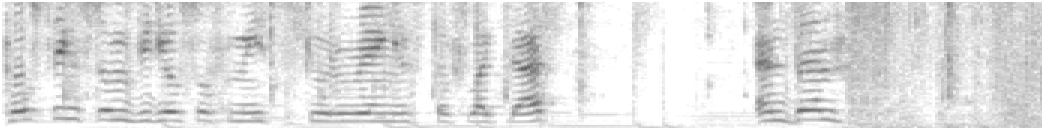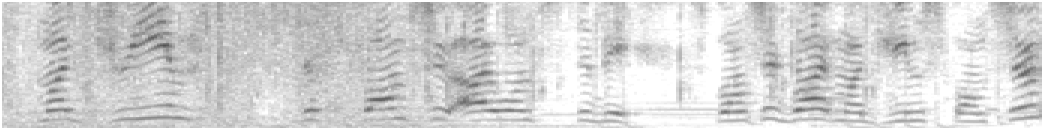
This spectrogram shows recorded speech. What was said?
posting some videos of me scootering and stuff like that. And then my dream, the sponsor I wants to be sponsored by, my dream sponsor,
